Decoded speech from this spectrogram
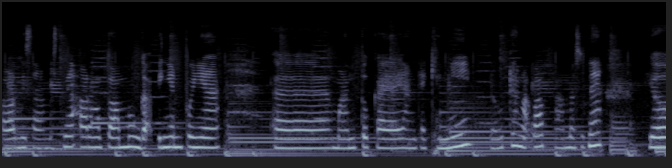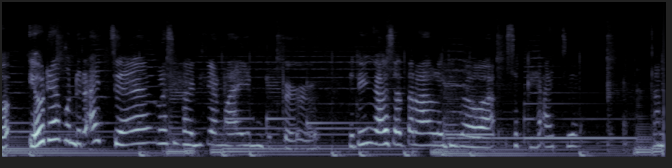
Kalau misalnya misalnya orang tuamu nggak pingin punya uh, mantu kayak yang kayak gini ya udah nggak apa-apa. Maksudnya yo ya udah mundur aja. Masih banyak yang lain gitu. Jadi nggak usah terlalu dibawa sedih aja kan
